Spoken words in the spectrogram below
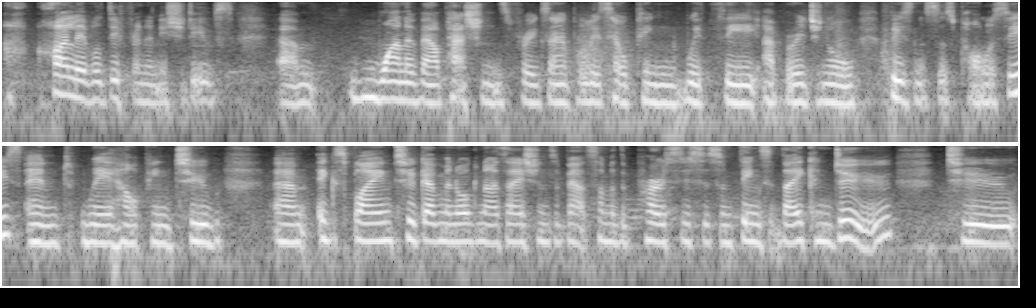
high level different initiatives. Um, one of our passions, for example, is helping with the Aboriginal businesses policies, and we're helping to um, explain to government organisations about some of the processes and things that they can do to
